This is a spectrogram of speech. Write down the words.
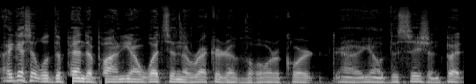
I guess it will depend upon you know what's in the record of the lower court uh, you know decision, but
